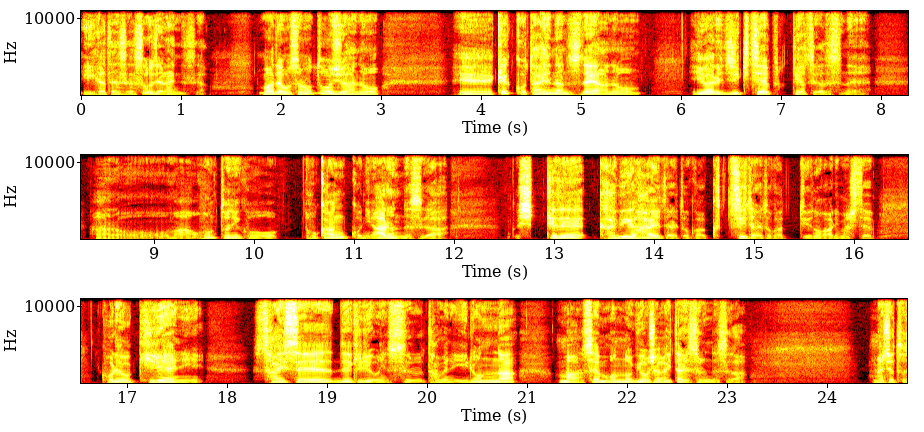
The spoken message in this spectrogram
言い方ですがそうじゃないんですがまあでもその当時はあの、えー、結構大変なんですね。あのいわゆる磁気テープってやつがですね。あのまあ本当にこう保管庫にあるんですが湿気でカビが生えたりとかくっついたりとかっていうのがありましてこれをきれいに再生できるようにするためにいろんなまあ専門の業者がいたりするんですが、まあ、ちょっと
